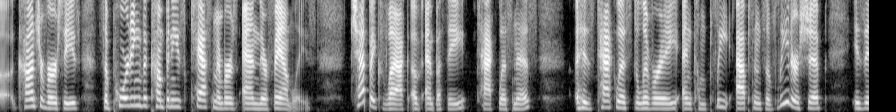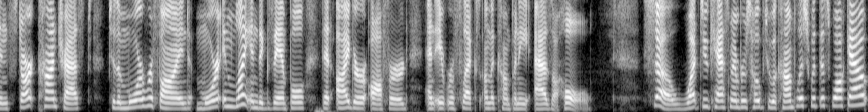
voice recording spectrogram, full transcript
uh, controversies supporting the company's cast members and their families. Chapek's lack of empathy, tactlessness, his tactless delivery, and complete absence of leadership is in stark contrast to the more refined, more enlightened example that Iger offered, and it reflects on the company as a whole. So, what do cast members hope to accomplish with this walkout?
